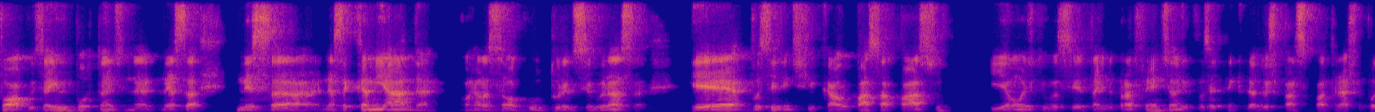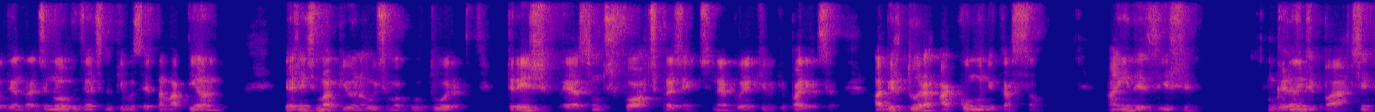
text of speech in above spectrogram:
focos, aí o importante né, nessa, nessa, nessa caminhada com relação à cultura de segurança é você identificar o passo a passo e aonde que você está indo para frente, onde que você tem que dar dois passos para trás para poder andar de novo diante do que você está mapeando. E a gente mapeou na última cultura três é, assuntos fortes para a gente, né? por aquilo que pareça. Abertura à comunicação. Ainda existe grande parte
